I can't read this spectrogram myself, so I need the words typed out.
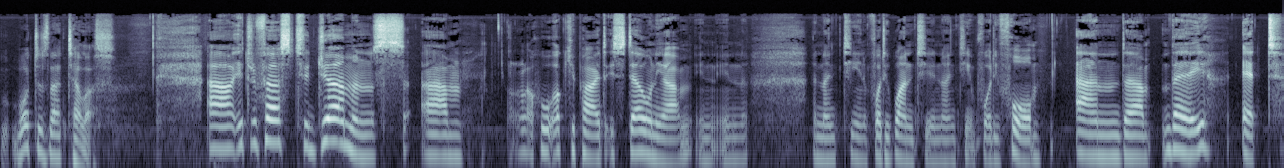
what does that tell us? Uh, it refers to Germans um, who occupied Estonia in, in 1941 to 1944, and um, they ate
